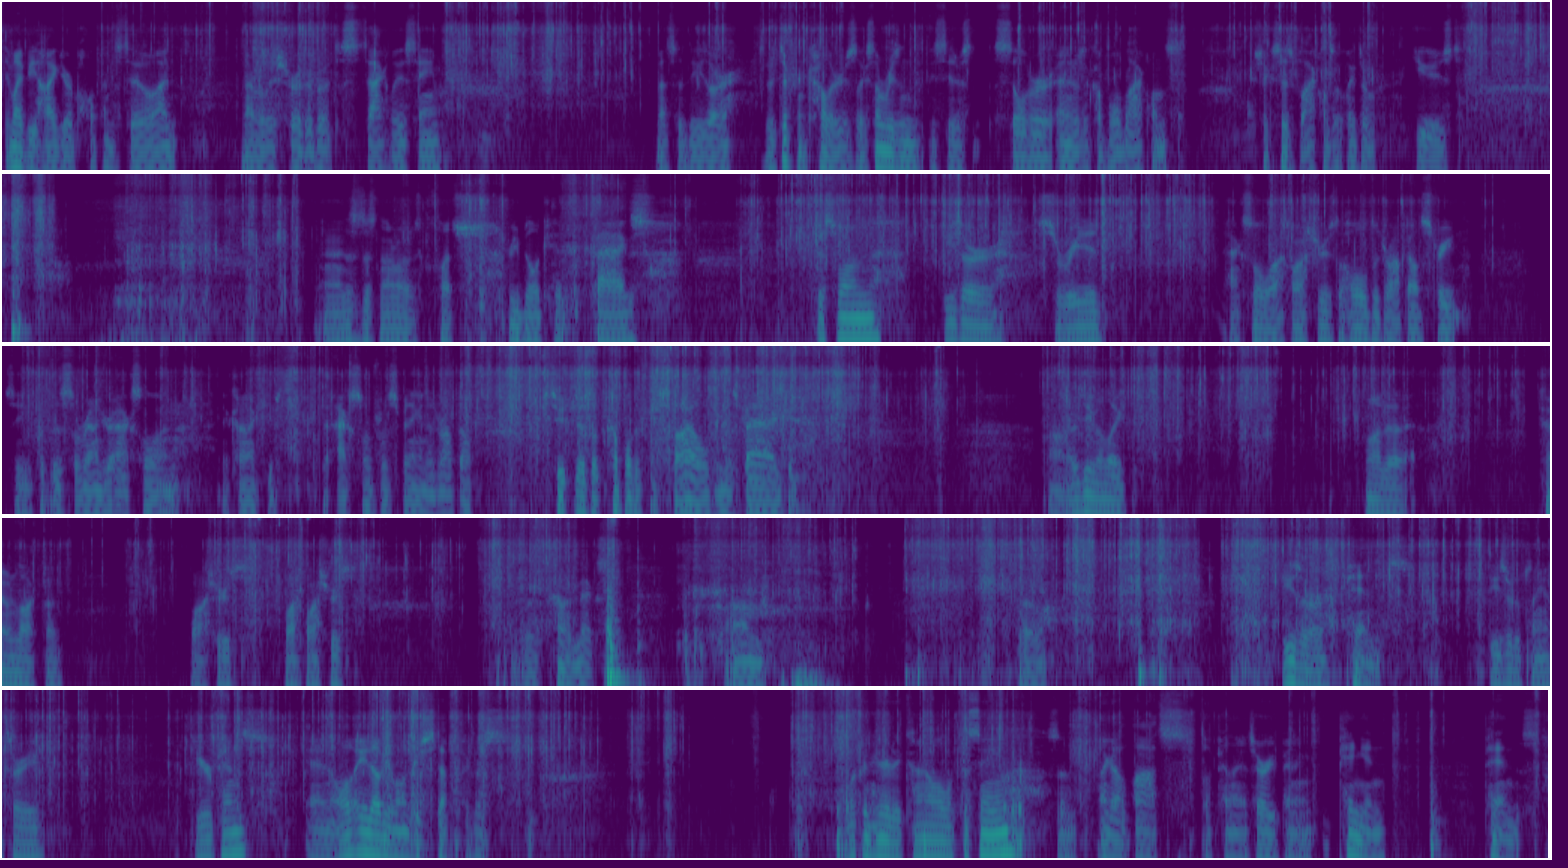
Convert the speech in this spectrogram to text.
They might be high gear pawl pins too. I'm not really sure they're both exactly the same. That's what these are. There's different colors. Like some reason you see there's silver and there's a couple of black ones. Actually, I guess those black ones like they're used. And this is just another one of those clutch rebuild kit bags. This one, these are serrated axle lock washers to hold the dropout straight. So you put this around your axle and it kind of keeps the axle from spinning in the dropout. There's a couple different styles in this bag. Uh, there's even like one of the cone lock washers. lock washers. kind of mixed. Um, so these are pins. These are the planetary gear pins, and all AW ones are stepped like this. Looking here, they kind of all look the same. So I got lots of planetary pinning, pinion pins.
